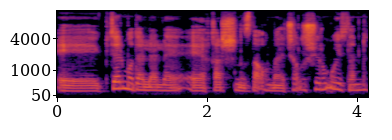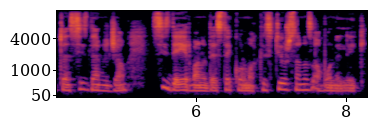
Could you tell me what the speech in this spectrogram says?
e, güzel modellerle e, karşınızda olmaya çalışıyorum. O yüzden lütfen sizden ricam siz de eğer bana destek olmak istiyorsanız abonelik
